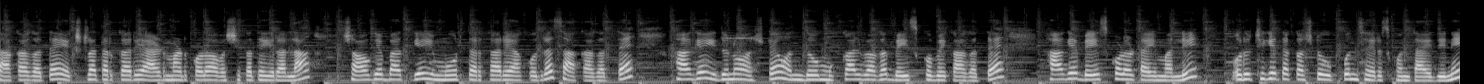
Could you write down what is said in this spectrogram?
ಸಾಕಾಗುತ್ತೆ. ಎಕ್ಸ್ಟ್ರಾ ತರಕಾರಿ ಆ್ಯಡ್ ಮಾಡ್ಕೊಳ್ಳೋ ಅವಶ್ಯಕತೆ ಇರಲ್ಲ. ಶಾವಿಗೆ ಬಾತ್ಗೆ ಈ ಮೂರು ತರಕಾರಿ ಹಾಕಿದ್ರೆ ಸಾಕಾಗತ್ತೆ. ಹಾಗೆ ಇದನ್ನು ಅಷ್ಟೇ ಒಂದು ಮುಕ್ಕಾಲು ಭಾಗ ಬೇಯಿಸ್ಕೋಬೇಕಾಗತ್ತೆ. ಹಾಗೆ ಬೇಯಿಸ್ಕೊಳ್ಳೋ ಟೈಮಲ್ಲಿ ರುಚಿಗೆ ತಕ್ಕಷ್ಟು ಉಪ್ಪನ್ನು ಸೇರಿಸ್ಕೊತಾ ಇದ್ದೀನಿ.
